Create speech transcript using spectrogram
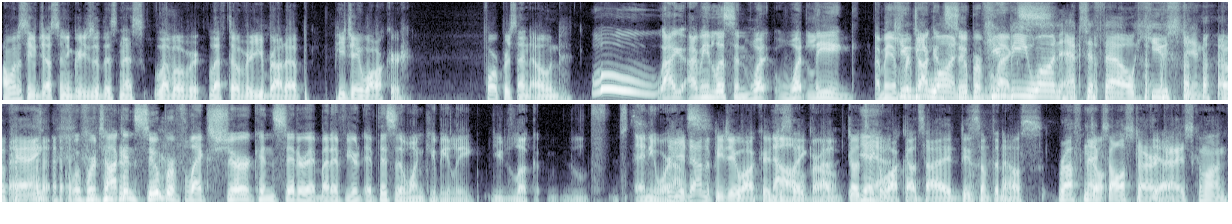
I want to see if Justin agrees with this next leftover, leftover you brought up. PJ Walker, 4% owned. Woo! I, I mean, listen. What what league? I mean, if we're talking QB1, super flex, QB1 XFL Houston, okay? if we're talking super flex, sure, consider it. But if you're if this is a one QB league, you'd look anywhere If else. you're down to PJ Walker, No, just like bro. go take Yeah. a walk outside, do something else. Roughnecks Don't- All Star, yeah. guys. Come on.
